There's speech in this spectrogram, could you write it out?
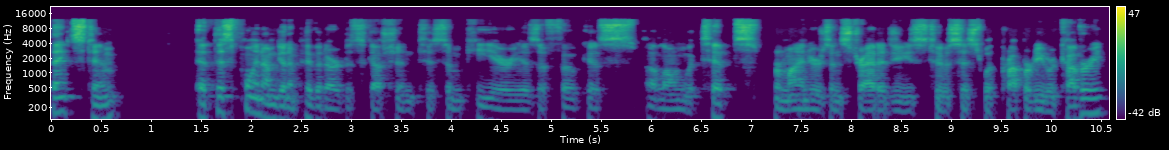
Thanks, Tim. At this point, I'm going to pivot our discussion to some key areas of focus, along with tips, reminders, and strategies to assist with property recovery,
